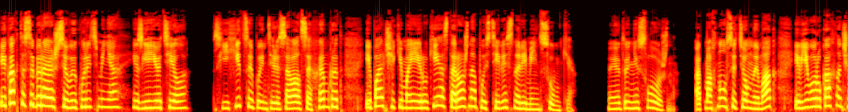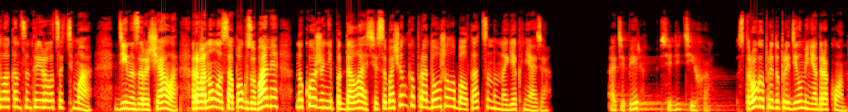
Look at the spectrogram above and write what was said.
«И как ты собираешься выкурить меня из ее тела?» С ехицей поинтересовался Хемгред, и пальчики моей руки осторожно опустились на ремень сумки. «Это несложно». Отмахнулся темный маг, и в его руках начала концентрироваться тьма. Дина зарычала, рванула сапог зубами, но кожа не поддалась, и собачонка продолжила болтаться на ноге князя. «А теперь сиди тихо», Строго предупредил меня дракон.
